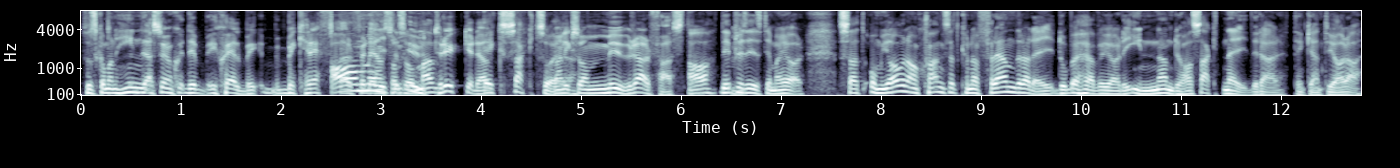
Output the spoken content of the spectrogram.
Så ska man hinna... Alltså, det självbekräftar Ja, för den som så. Uttrycker det. Exakt så är Man liksom murar fast. Ja, det är precis det man gör. Så att om jag vill ha en chans att kunna förändra dig, då behöver jag göra det innan du har sagt nej, det där tänker jag inte göra.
